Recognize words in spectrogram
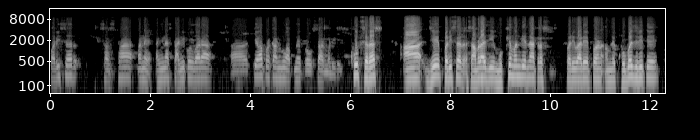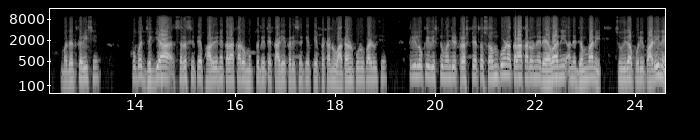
પરિસર, સંસ્થા અને અહીંના સ્થાનિકો દ્વારા કેવા પ્રકારનું આપને પ્રોત્સાહન મળી રહ્યું ખૂબ સરસ. આ જે પરિસર શામળાજી મુખ્ય મંદિરના ટ્રસ્ટ પરિવારે પણ અમને ખૂબ જ રીતે મદદ કરી છે. ખૂબ જ જગ્યા સરસ રીતે ફાળવીને કલાકારો મુક્ત રીતે કાર્ય કરી શકે તે પ્રકારનું વાતાવરણ પૂરું પાડ્યું છે. ત્રિલોકી વિષ્ણુ મંદિર ટ્રસ્ટે તો સંપૂર્ણ કલાકારોને રહેવાની અને જમવાની સુવિધા પૂરી પાડીને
